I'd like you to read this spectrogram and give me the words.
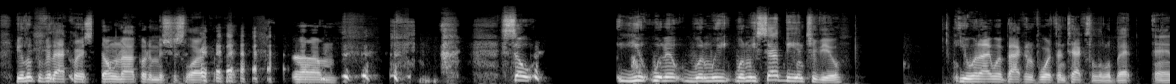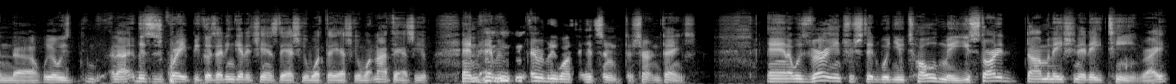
If you're looking for that, Chris, don't not go to Mistress Lark. Okay? um, so you when it, when we when we set up the interview, you and I went back and forth on text a little bit, and uh, we always and I, this is great because I didn't get a chance to ask you what they ask you, what not to ask you, and every, everybody wants to hit some certain things. And I was very interested when you told me you started domination at 18, right?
